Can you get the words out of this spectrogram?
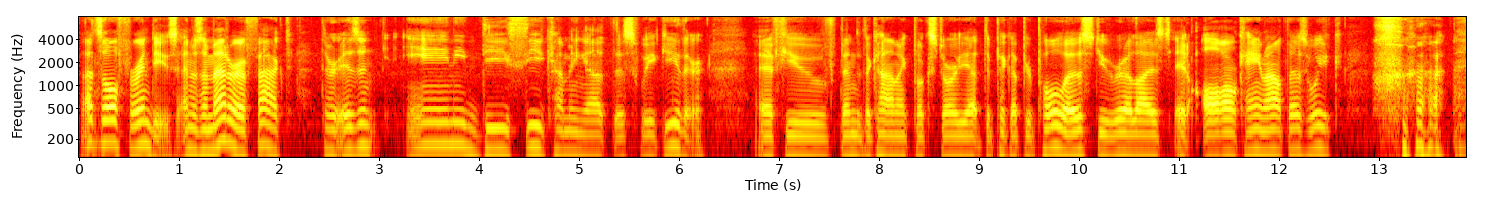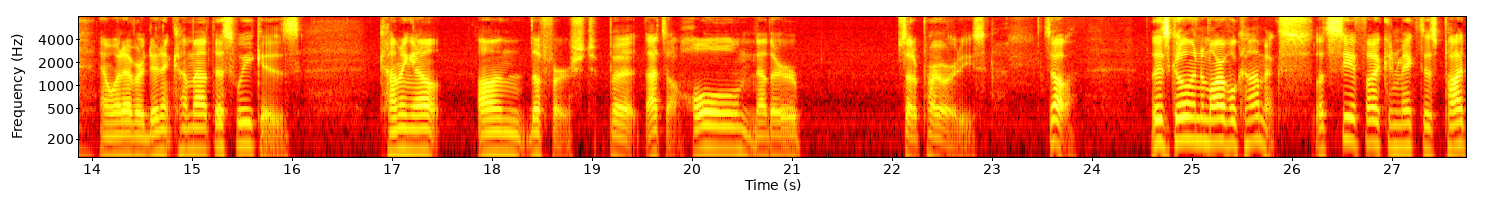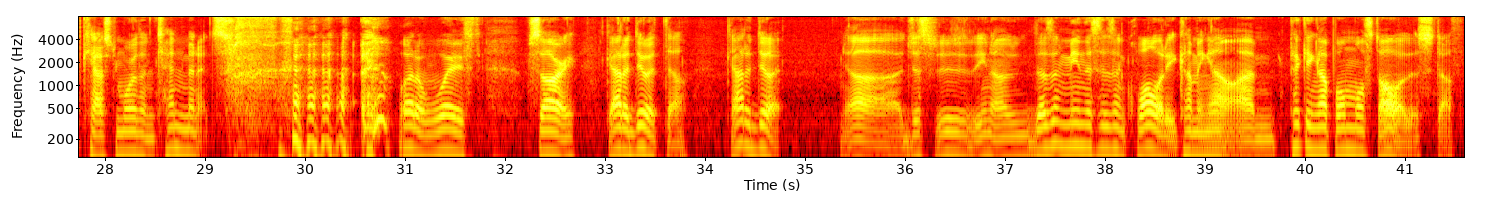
That's all for indies. And as a matter of fact, there isn't any DC coming out this week either. If you've been to the comic book store yet to pick up your pull list, you realized it all came out this week. and whatever didn't come out this week is coming out on the first. But that's a whole nother set of priorities. So, Let's go into Marvel Comics. Let's see if I can make this podcast more than 10 minutes. what a waste. Sorry. Gotta do it though. Gotta do it. Uh, just, uh, you know, doesn't mean this isn't quality coming out. I'm picking up almost all of this stuff.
